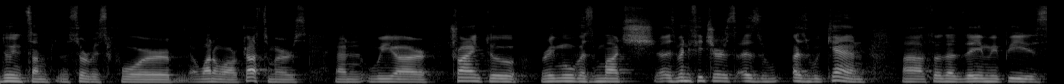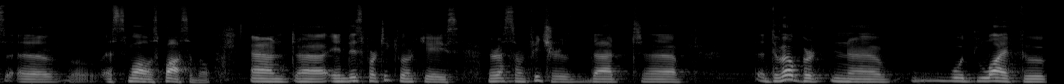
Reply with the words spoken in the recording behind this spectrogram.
doing some service for one of our customers, and we are trying to remove as much as many features as as we can, uh, so that the MVP is uh, as small as possible. And uh, in this particular case, there are some features that uh, the developer uh, would like to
